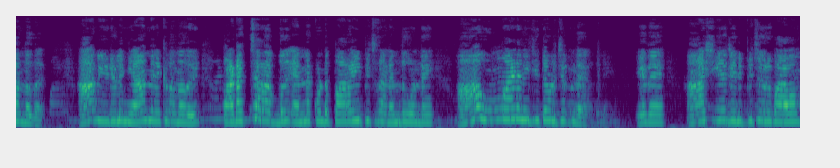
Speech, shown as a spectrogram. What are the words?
തന്നത്. ആ വീഡിയോയിൽ ഞാൻ നിനക്ക് തന്നത് പടച്ച റബ്ബ് എന്നെ കൊണ്ട് പറയിപ്പിച്ചതാണ്. എന്തുകൊണ്ട്? ആ ഉമ്മാനെ നീ ചീത്ത വിളിച്ചിട്ടുണ്ട്. ഏത്? ആശയെ ജനിപ്പിച്ച ഒരു പാവം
